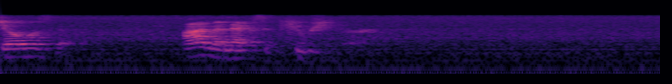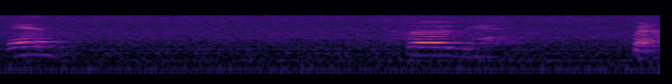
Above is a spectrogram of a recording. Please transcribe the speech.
shows that I'm an executioner. And Thug, well,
